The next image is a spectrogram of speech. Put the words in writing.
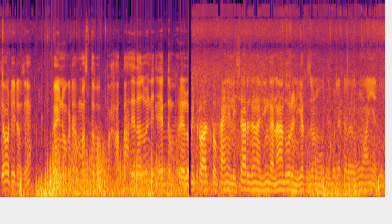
કેવો ટીટમ છે? કાંઈ નો કટા મસ્ત હા તાજે તાજ હોય ને એટલે એકદમ ફરેલો મિત્રો આજ તો ફાઇનલી ચાર જણા ઝીંગા ના દોરે ને એક જણો હોય ભલે કરે હું અહીંયા દોરું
